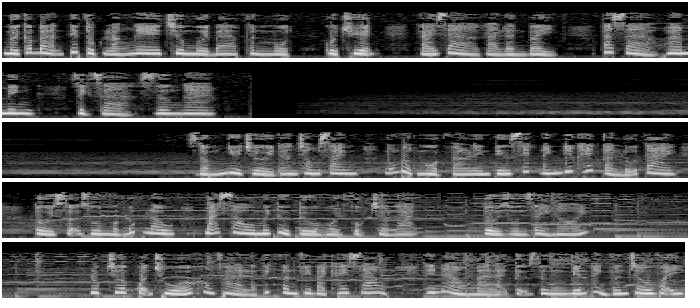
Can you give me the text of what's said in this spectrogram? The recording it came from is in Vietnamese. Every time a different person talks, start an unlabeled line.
Mời các bạn tiếp tục lắng nghe chương 13 phần 1 của truyện Gái già gà lần 7, tác giả Hoa Minh, dịch giả Dương Nga. Giống như trời đang trong xanh, bỗng đột ngột vang lên tiếng sét đánh điếc hết cả lỗ tai. Tôi sợ run một lúc lâu, mãi sau mới từ từ hồi phục trở lại. Tôi run rẩy nói. Lúc trước quận chúa không phải là thích Vân Phi Bạch hay sao? Thế nào mà lại tự dưng biến thành Vân Châu vậy?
